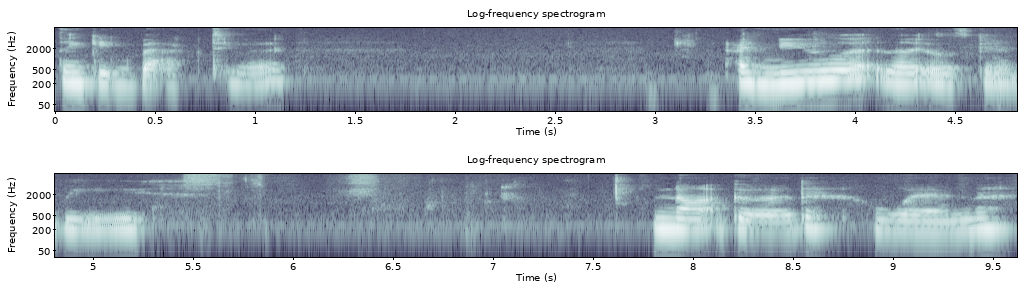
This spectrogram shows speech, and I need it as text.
thinking back to it. I knew that it was going to be not good when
